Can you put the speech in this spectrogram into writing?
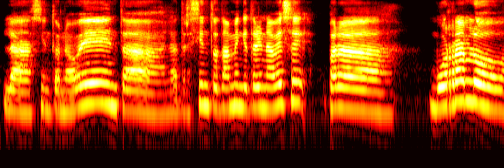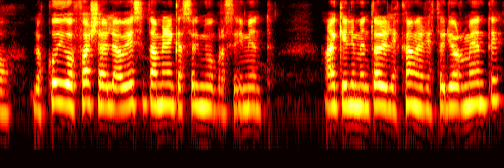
La 190, la 300 también que traen ABS. Para borrar los, códigos de falla del ABS también hay que hacer el mismo procedimiento. Hay que alimentar el escáner exteriormente.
